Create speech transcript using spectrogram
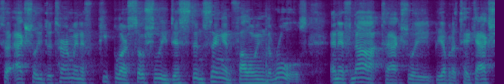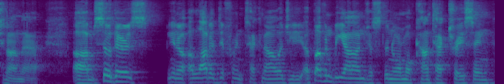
to actually determine if people are socially distancing and following the rules, and if not, to actually be able to take action on that. Um, so there's you know a lot of different technology above and beyond just the normal contact tracing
